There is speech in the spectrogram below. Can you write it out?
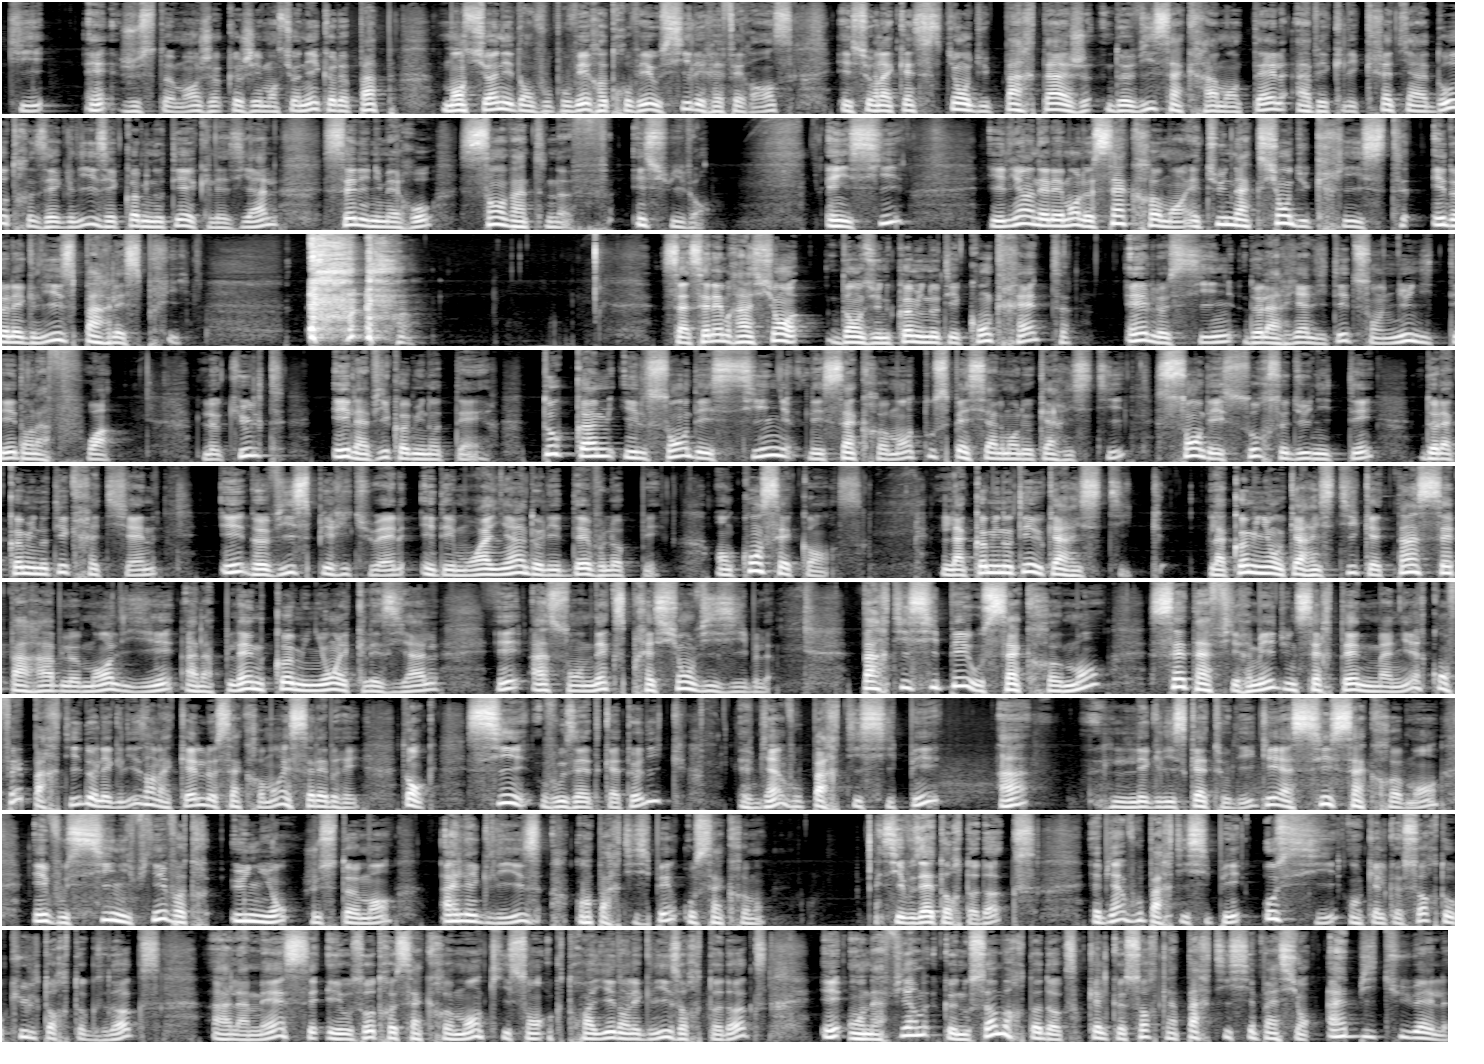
qui est justement que j'ai mentionné, que le pape mentionne et dont vous pouvez retrouver aussi les références. Et sur la question du partage de vie sacramentelle avec les chrétiens d'autres églises et communautés ecclésiales, c'est le numéro 129 et suivant. Et ici, il y a un élément, le sacrement est une action du Christ et de l'Église par l'Esprit. Sa célébration dans une communauté concrète est le signe de la réalité de son unité dans la foi, le culte et la vie communautaire. Tout comme ils sont des signes, les sacrements, tout spécialement l'Eucharistie, sont des sources d'unité de la communauté chrétienne et de vie spirituelle et des moyens de les développer. En conséquence, la communauté eucharistique, la communion eucharistique est inséparablement liée à la pleine communion ecclésiale et à son expression visible. Participer au sacrement, c'est affirmer d'une certaine manière qu'on fait partie de l'Église dans laquelle le sacrement est célébré. Donc, si vous êtes catholique, eh bien, vous participez à l'Église catholique et à ses sacrements et vous signifiez votre union justement à l'Église en participant au sacrement. Si vous êtes orthodoxe, eh bien vous participez aussi en quelque sorte au culte orthodoxe, à la messe et aux autres sacrements qui sont octroyés dans l'Église orthodoxe et on affirme que nous sommes orthodoxes. En quelque sorte, la participation habituelle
